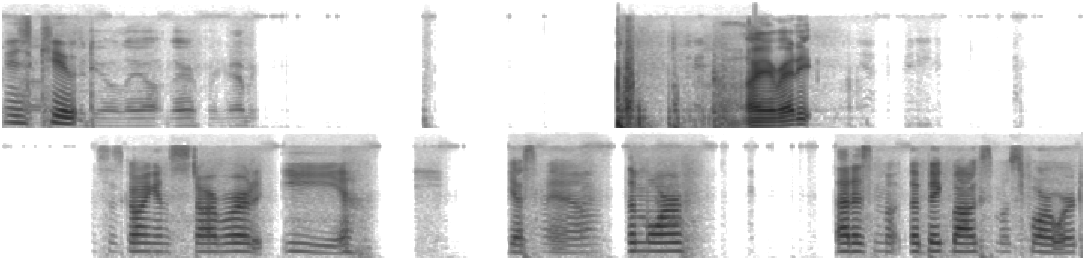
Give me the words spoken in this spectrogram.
He's he's cute. cute. Video layout there for Gabby. Are you ready? This is going in starboard E. Yes, ma'am. The more That is mo the big box most forward.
